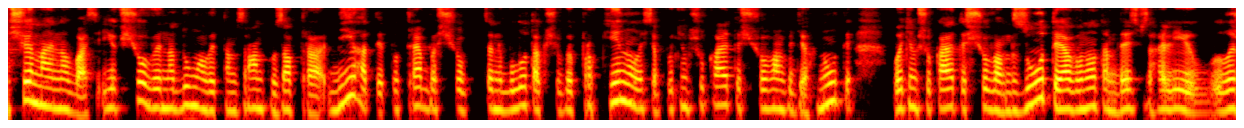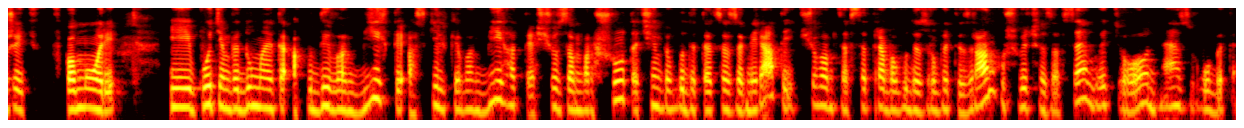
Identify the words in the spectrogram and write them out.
Що я маю на увазі? Якщо ви надумали там зранку завтра бігати, то треба, щоб це не було так, що ви прокинулися, потім шукаєте, що вам вдягнути, потім шукаєте, що вам взути, а воно там десь взагалі лежить в коморі. І потім ви думаєте, а куди вам бігти, а скільки вам бігати, що за маршрут, а чим ви будете це заміряти. Якщо вам це все треба буде зробити зранку, швидше за все, ви цього не зробите.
